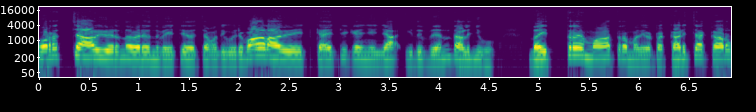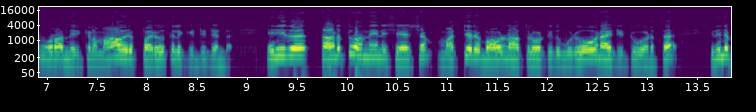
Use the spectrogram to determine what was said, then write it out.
കുറച്ച് ആവി വരുന്നവരെ ഒന്ന് വെയിറ്റ് ചെയ്ത് വെച്ചാൽ മതി. ഒരുപാട് ആവി കയറ്റി കഴിഞ്ഞ് കഴിഞ്ഞാൽ ഇത് വെന്തളിഞ്ഞു പോകും. ദാ ഇത്ര മാത്രം മതി കേട്ടോ. കടിച്ചാൽ കറു മുറാന്നിരിക്കണം ആ ഒരു പരുവത്തിൽ കിട്ടിയിട്ടുണ്ട്. ഇനി ഇത് തണുത്ത് വന്നതിന് ശേഷം മറ്റൊരു ബൗളിനകത്തിലോട്ട് ഇത് മുഴുവനായിട്ട് ഇട്ട് കൊടുത്ത് ഇതിന്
